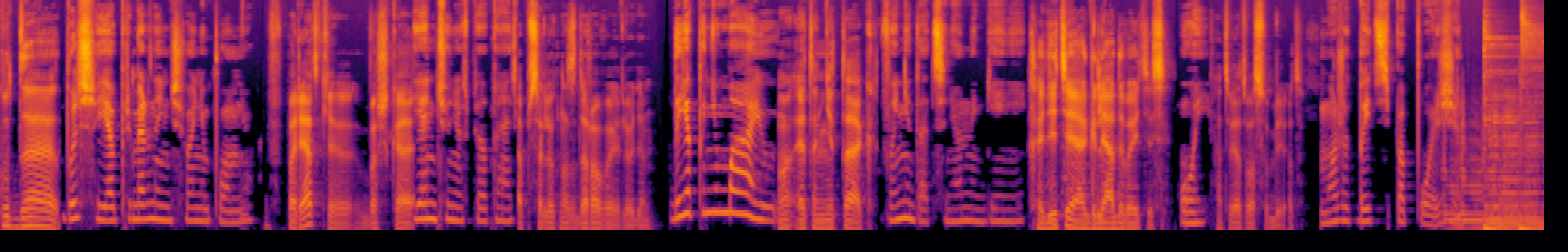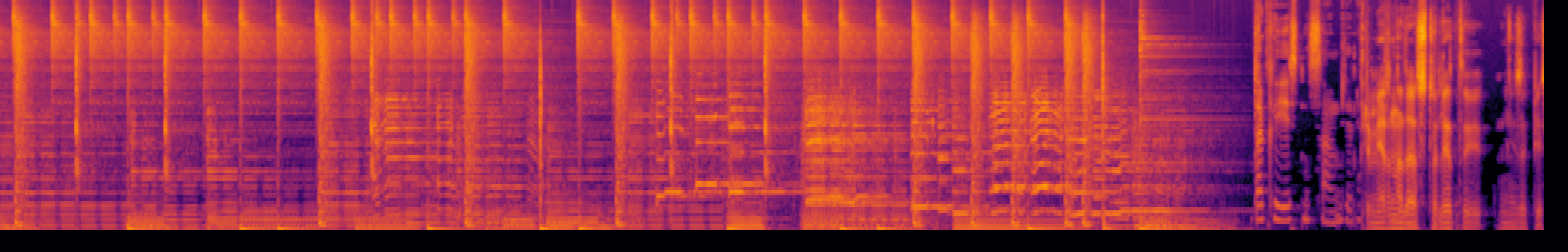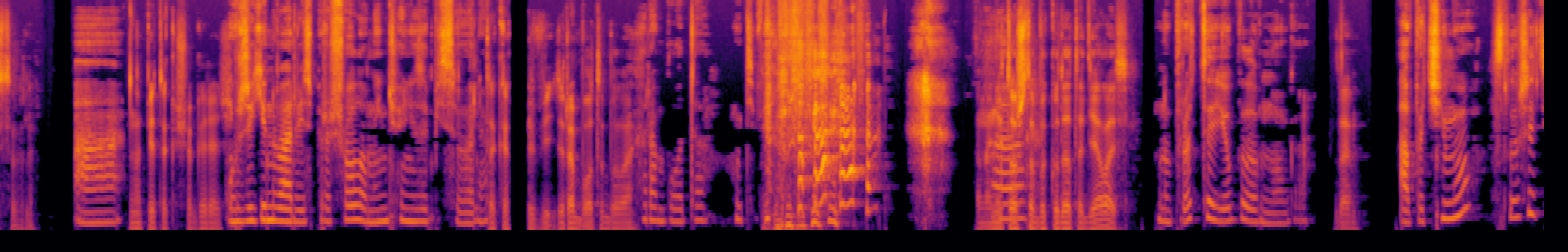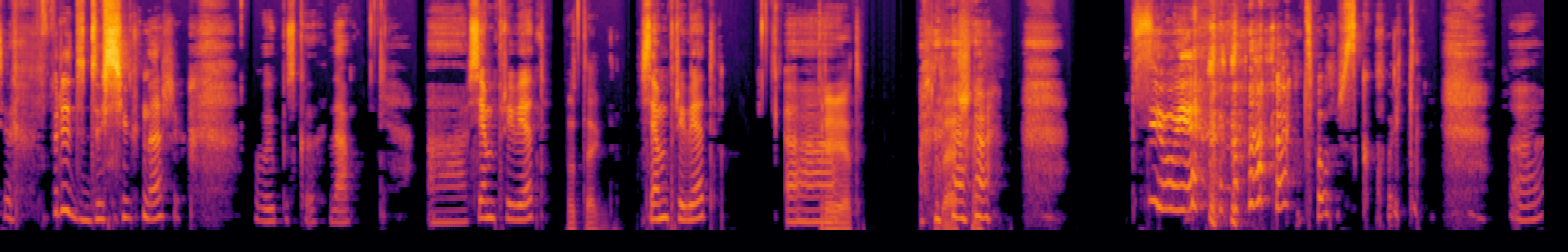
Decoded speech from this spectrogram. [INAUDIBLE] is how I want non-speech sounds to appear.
куда? Больше я примерно ничего не помню. В порядке башка? Я ничего не успела понять. Абсолютно здоровые люди. Да я понимаю. Но это не так. Вы недооцененный гений. Ходите и оглядывайтесь. Ой. Ответ вас убьет. Может быть, попозже. Так и есть на самом деле. Примерно, да, сто лет и не записывали. А Напиток еще горячий. уже январь весь прошел, а мы ничего не записывали. Так как работа была. Работа у тебя. [LAUGHS] Она не А. то чтобы куда-то делась. Ну, просто ее было много. Да. А почему? Слушайте в предыдущих наших выпусках, да. А, всем привет. Вот так. да. Всем привет. А, Привет. Даша. [LAUGHS] Тьфу, [LAUGHS] Это ужас какой-то. А,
